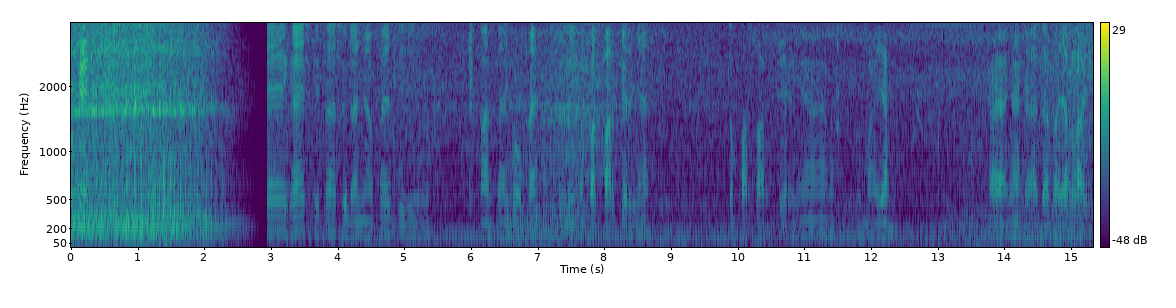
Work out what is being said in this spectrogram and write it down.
oke oke guys kita sudah nyampe di pantai Gopeng. Ini tempat parkirnya. Tempat parkirnya lumayan. Kayaknya nggak ada bayar lagi.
